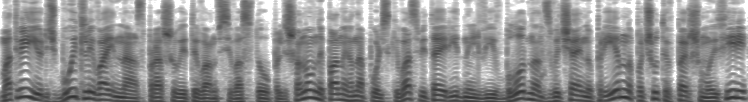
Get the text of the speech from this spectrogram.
Матвей Юрьевич, будет ли війна, спрашивает Іван в Севастополі. Шановний пане Гнапольський, вас вітає рідний Львів. Було надзвичайно приємно почути в першому ефірі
